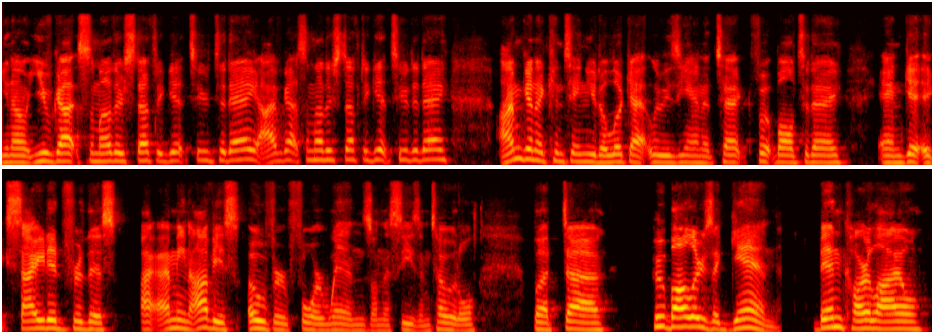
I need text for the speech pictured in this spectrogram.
you know, you've got some other stuff to get to today. I've got some other stuff to get to today. I'm going to continue to look at Louisiana Tech football today and get excited for this. I, I mean, obvious over four wins on the season total, but uh, who ballers again? Ben Carlisle.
